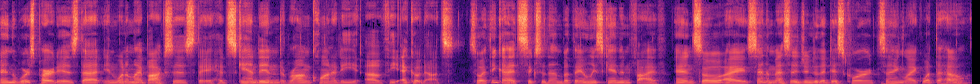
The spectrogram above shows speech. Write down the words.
And the worst part is that in one of my boxes, they had scanned in the wrong quantity of the echo dots. So I think I had six of them, but they only scanned in five. And so I sent a message into the Discord saying, like, what the hell?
